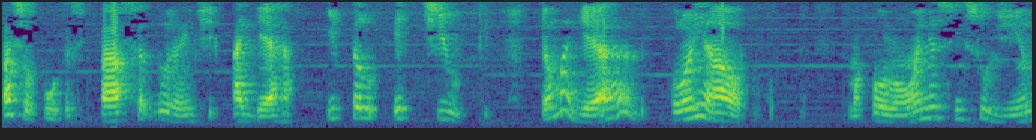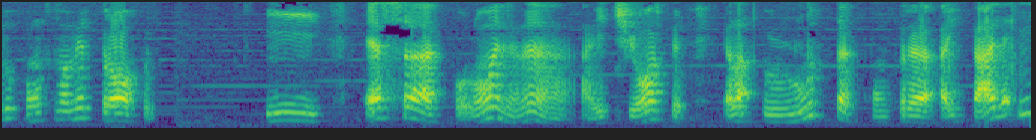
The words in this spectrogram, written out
Face Oculta se passa durante a Guerra Ítalo-Etíope, que é uma guerra colonial, uma colônia assim, surgindo contra uma metrópole. E essa colônia, né, a Etiópia, ela luta contra a Itália e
